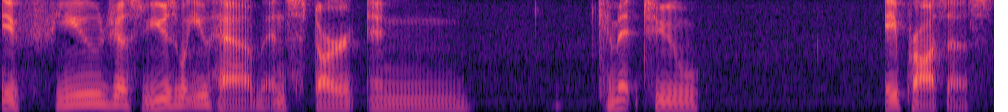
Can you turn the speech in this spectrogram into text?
if you just use what you have and start and commit to a process,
